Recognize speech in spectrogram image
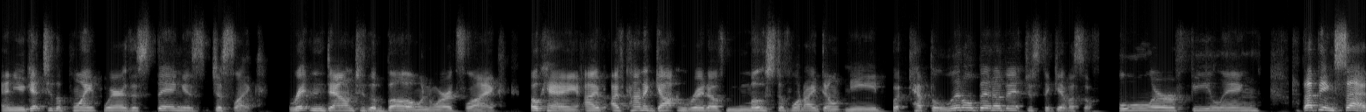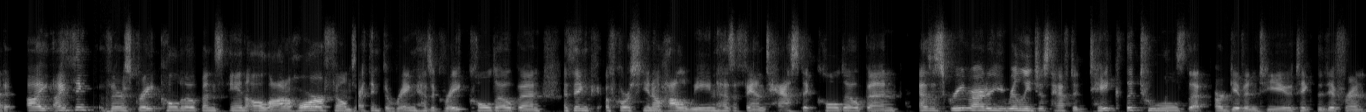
and you get to the point where this thing is just like written down to the bone where it's like okay, I've, I've kind of gotten rid of most of what I don't need, but kept a little bit of it just to give us a fuller feeling. That being said, I, I think there's great cold opens in a lot of horror films. I think The Ring has a great cold open. I think, of course, you know, Halloween has a fantastic cold open. As a screenwriter, you really just have to take the tools that are given to you, take the different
